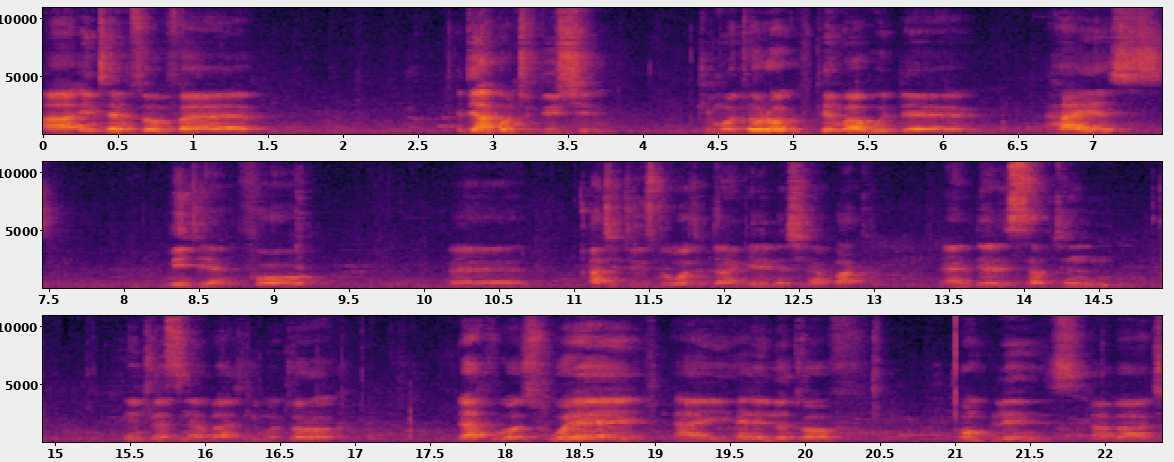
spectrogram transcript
uh, in terms of uh, their contribution, Kimotorok came up with the highest median for uh, attitudes towards the Tarangire National Park. And there is something interesting about Kimotorok. That was where I had a lot of complaints about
